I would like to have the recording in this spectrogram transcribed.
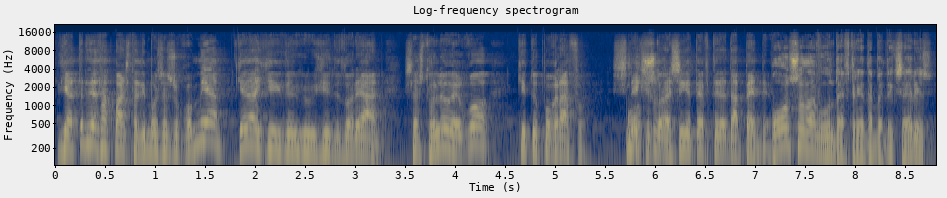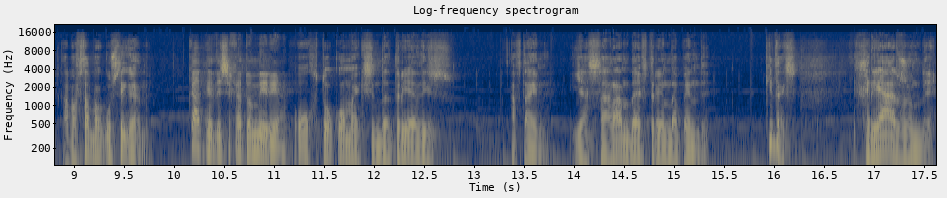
γιατροί δεν θα πάνε στα δημόσια νοσοκομεία και δεν θα χειρουργηθείτε δωρεάν. Σας το λέω εγώ και το υπογράφω. Συνέχισε Πόσο- τώρα εσύ για τα F35. Πόσο θα βγουν τα F35, ξέρεις, από αυτά που ακούστηκαν. Κάποια δισεκατομμύρια. 8,63 δις. Αυτά είναι. Για 40 F35. Κοίταξε. Χρειάζονται.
